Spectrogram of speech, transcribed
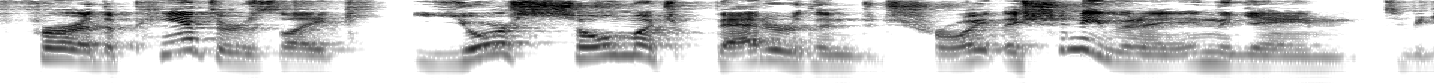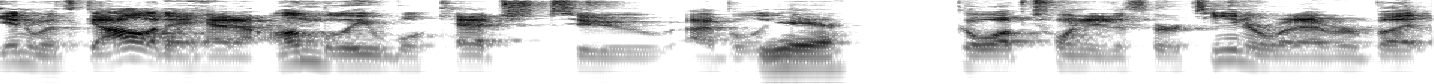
for the Panthers, like you're so much better than Detroit. They shouldn't even in the game to begin with. Golladay had an unbelievable catch to, I believe, yeah. go up twenty to thirteen or whatever. But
